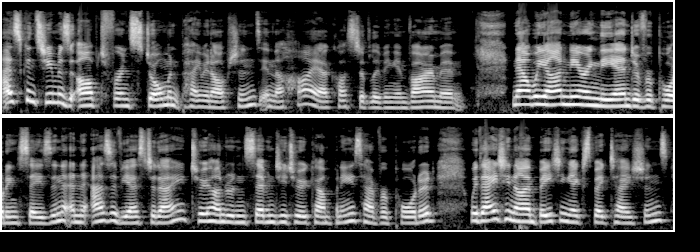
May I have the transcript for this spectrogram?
as consumers opt for instalment payment options in the higher cost of living environment. Now, we are nearing the end of reporting season, and as of yesterday, 272 companies have reported, with 89 beating expectations,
